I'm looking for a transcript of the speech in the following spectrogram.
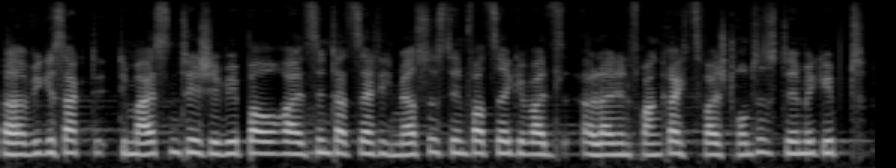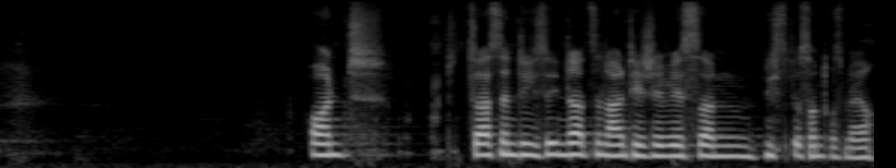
Äh, wie gesagt, die meisten TGW-Baureihen sind tatsächlich Mehrsystemfahrzeuge, weil es allein in Frankreich zwei Stromsysteme gibt. Und da sind diese internationalen TGWs dann nichts Besonderes mehr.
